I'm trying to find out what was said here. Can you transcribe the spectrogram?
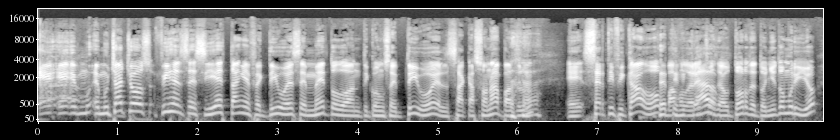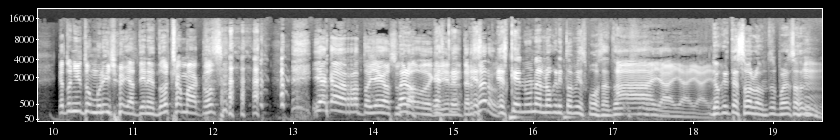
Eh, eh, mu- eh, muchachos, fíjense si es tan efectivo ese método anticonceptivo, el sacazonapatl, eh, certificado, bajo derechos de autor de Toñito Murillo, que Toñito Murillo ya tiene dos chamacos y a cada rato llega asustado Bueno, de que viene el tercero. Es, es que en una no gritó mi esposa. Entonces, Ay, ay, ay, ay. Yo grité solo, entonces por eso. Mm.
